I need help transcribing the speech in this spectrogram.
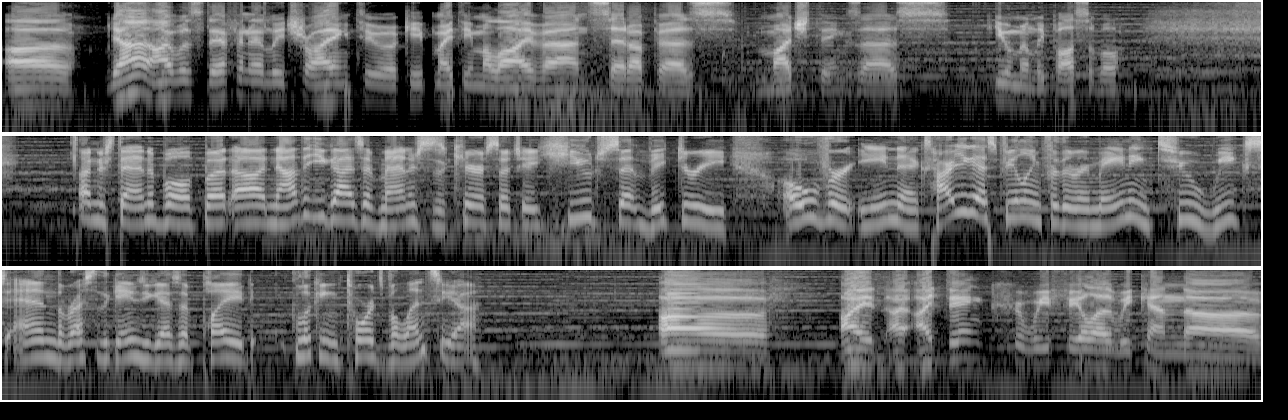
Uh, yeah, I was definitely trying to uh, keep my team alive and set up as much things as humanly possible. Understandable, but uh, now that you guys have managed to secure such a huge set victory over Eanix, how are you guys feeling for the remaining two weeks and the rest of the games you guys have played looking towards Valencia? Uh, I, I, I think we feel that we can, uh,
